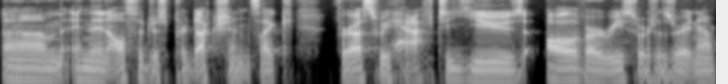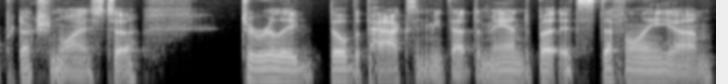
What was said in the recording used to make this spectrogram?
um, and then also just productions. Like for us, we have to use all of our resources right now, production wise, to to really build the packs and meet that demand. But it's definitely um,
